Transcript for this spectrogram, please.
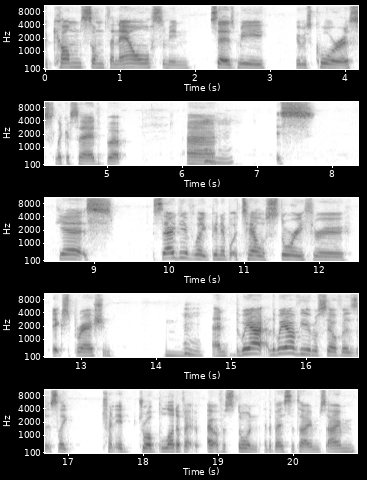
become something else. I mean, says me, it was chorus, like I said, but uh, hmm it's yeah, it's it's the idea of like being able to tell a story through expression. Mm. Mm. And the way I the way I view myself is it's like trying to draw blood of it out of a stone at the best of times. I'm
